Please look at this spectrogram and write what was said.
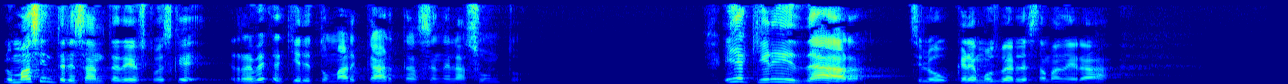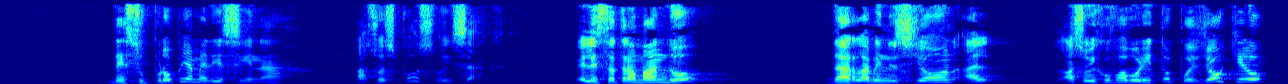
lo más interesante de esto es que Rebeca quiere tomar cartas en el asunto. Ella quiere dar, si lo queremos ver de esta manera, de su propia medicina a su esposo Isaac. Él está tramando dar la bendición a su hijo favorito, pues yo quiero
